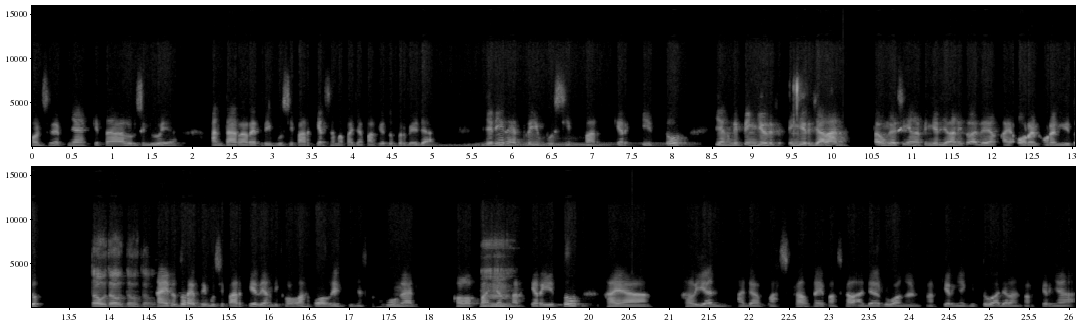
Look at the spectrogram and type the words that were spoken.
konsepnya kita lurusin dulu ya. Antara retribusi parkir sama pajak parkir itu berbeda. Jadi retribusi parkir itu yang di pinggir pinggir jalan tahu nggak sih yang di pinggir jalan itu ada yang kayak oren-oren gitu? Tahu, tahu, tahu, tahu. Nah, itu tuh retribusi parkir yang dikelola oleh dinas perhubungan. Kalau pajak hmm. parkir itu kayak kalian ada Pascal, kayak Pascal ada ruangan parkirnya gitu, ada lahan parkirnya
